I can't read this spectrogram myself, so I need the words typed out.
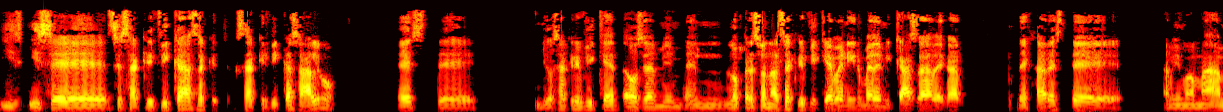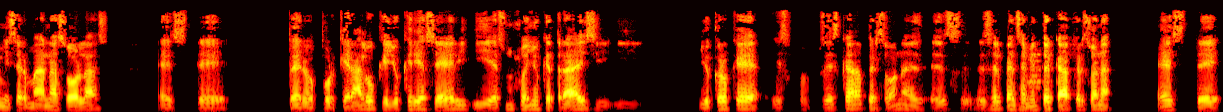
y, y se, se sacrifica, sacri- sacrificas algo. Este, yo sacrifiqué, o sea, en, en lo personal sacrifiqué venirme de mi casa, dejar, dejar este, a mi mamá, a mis hermanas solas, este, pero porque era algo que yo quería hacer y, es un sueño que traes y, y yo creo que es, pues, es cada persona, es, es, es el pensamiento de cada persona. Este,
